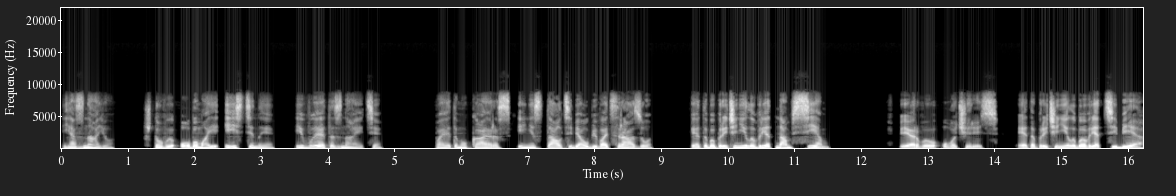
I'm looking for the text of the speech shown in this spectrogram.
«Я знаю, что вы оба мои истинные, и вы это знаете. Поэтому Кайрос и не стал тебя убивать сразу. Это бы причинило вред нам всем. В первую очередь, это причинило бы вред тебе,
